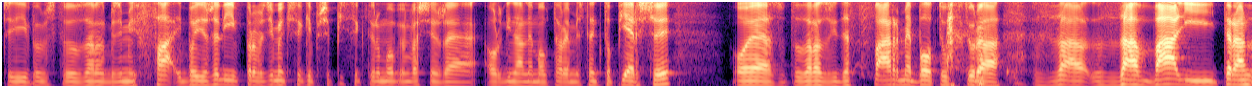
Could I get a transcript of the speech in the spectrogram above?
Czyli po prostu zaraz będziemy mieli fa... Bo jeżeli wprowadzimy jakieś takie przepisy, które mówią właśnie, że oryginalnym autorem jest ten, kto pierwszy, o Jezu, to zaraz widzę farmę botów, która za, zawali trans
